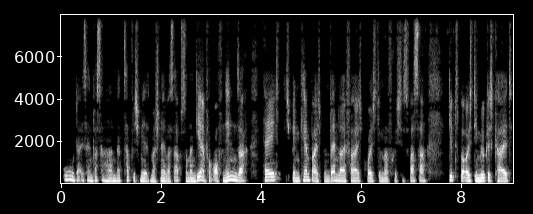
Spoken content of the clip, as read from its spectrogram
oh, da ist ein Wasserhahn, da zapfe ich mir jetzt mal schnell was ab, sondern geh einfach offen hin und sag, hey, ich bin Camper, ich bin Vanlifer, ich bräuchte immer frisches Wasser. Gibt es bei euch die Möglichkeit,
